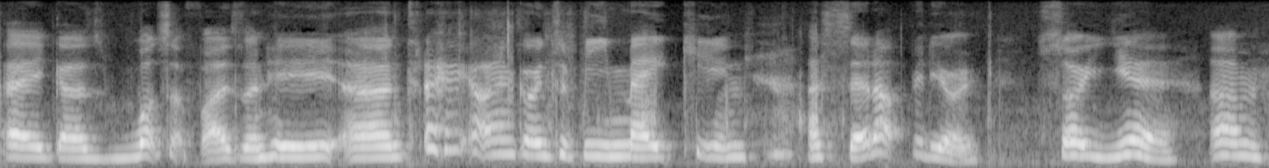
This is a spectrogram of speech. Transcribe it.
Hey guys, what's up Faizan here and today I am going to be making a setup video. So yeah, um,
